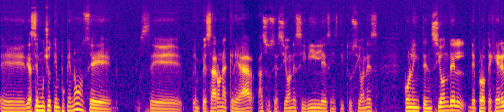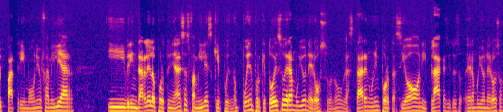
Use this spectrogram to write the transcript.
Eh, de hace mucho tiempo que no, se, se empezaron a crear asociaciones civiles, instituciones con la intención de proteger el patrimonio familiar y brindarle la oportunidad a esas familias que pues no pueden porque todo eso era muy oneroso, ¿no? Gastar en una importación y placas y todo eso era muy oneroso.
